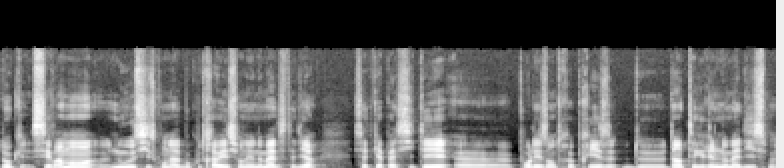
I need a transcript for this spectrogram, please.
Donc c'est vraiment, nous aussi, ce qu'on a beaucoup travaillé sur les nomades, c'est-à-dire cette capacité pour les entreprises d'intégrer le nomadisme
